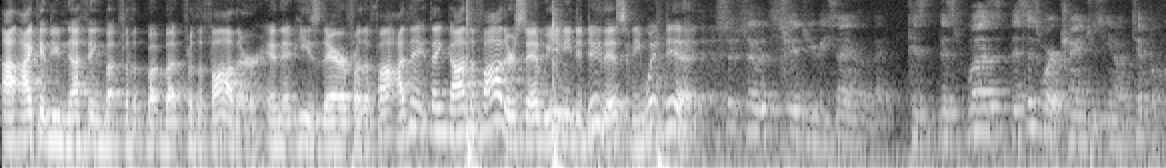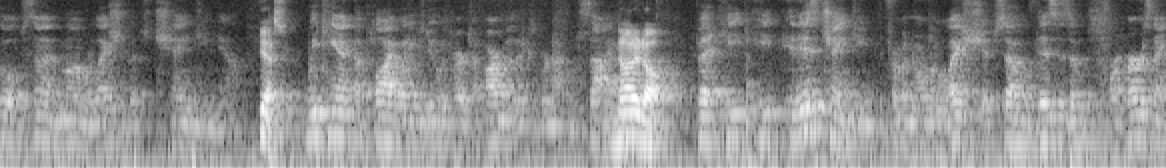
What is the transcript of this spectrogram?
I, I can do nothing but for the but, but for the Father, and that He's there for the Father. I think think God the Father said, "Well, you need to do this," and He went did. So, so should you be saying, that? because this was, this is where it changes, you know, typical son-mom relationship, but it's changing now. Yes, We can't apply what he was doing with her to our mother because we're not beside. not at all. But he, he, it is changing from a normal relationship, so this is a, for her saying,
